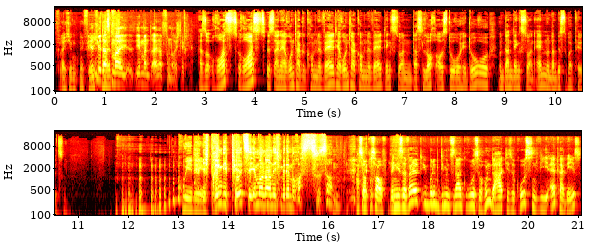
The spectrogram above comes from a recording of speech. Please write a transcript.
Vielleicht irgendeine Will Fähigkeit. mir das mal jemand, einer von euch erklären? Also Rost, Rost ist eine heruntergekommene Welt. Herunterkommene Welt, denkst du an das Loch aus Doro Hedoro und dann denkst du an N und dann bist du bei Pilzen. Coole Idee. Ich bring die Pilze immer noch nicht mit dem Rost zusammen. Achso, pass auf, wenn diese Welt überdimensional große Hunde hat, die so groß sind wie LKWs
